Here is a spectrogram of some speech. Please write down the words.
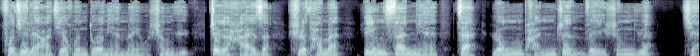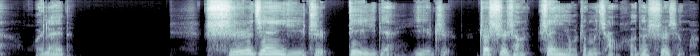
夫妻俩结婚多年没有生育，这个孩子是他们零三年在龙盘镇卫生院捡回来的。时间一致，地点一致，这世上真有这么巧合的事情吗？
